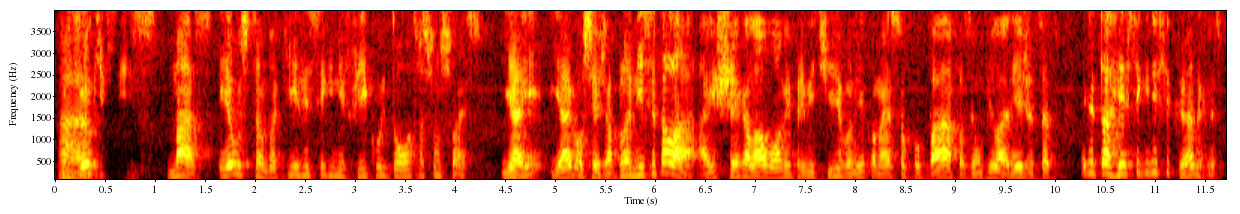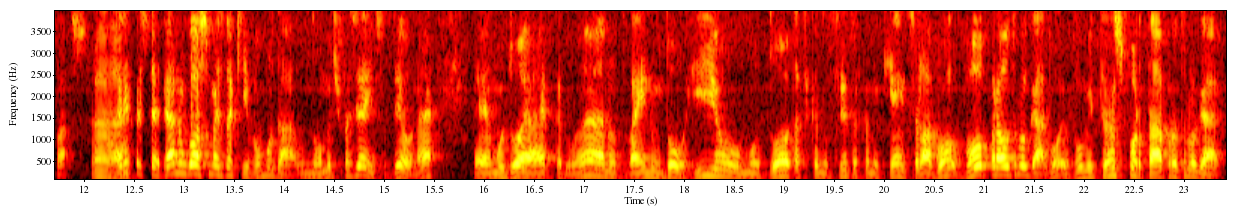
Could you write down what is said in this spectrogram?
Não uhum. foi eu que fiz. Mas eu estando aqui ressignifico e dou outras funções. E aí, e aí ou seja, a planície está lá. Aí chega lá o homem primitivo ali, começa a ocupar, fazer um vilarejo, etc. Ele está ressignificando aquele espaço. Uhum. Aí ele percebe, ah, não gosto mais daqui, vou mudar. O nômade fazia isso, deu, né? É, mudou a época do ano, vai inundou o rio, mudou, tá ficando frio, tá ficando quente, sei lá, vou, vou para outro lugar, vou, vou me transportar para outro lugar.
